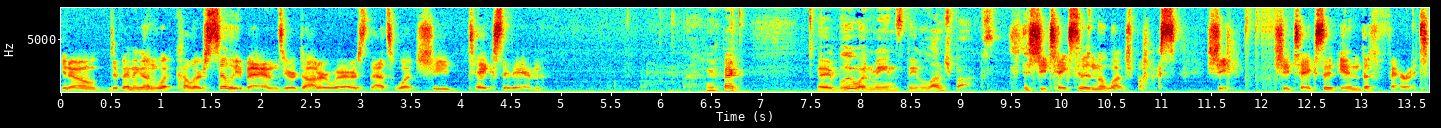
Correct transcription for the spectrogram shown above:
you know, depending on what color Silly Bandz your daughter wears, that's what she takes it in. a blue one means the lunchbox. she takes it in the lunchbox. She she takes it in the ferret.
